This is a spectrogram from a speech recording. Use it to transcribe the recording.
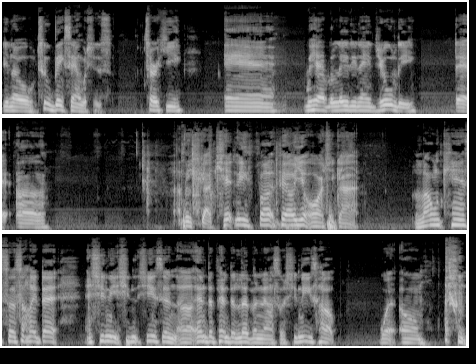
You know, two big sandwiches, turkey, and we have a lady named Julie that uh, I think she got kidney failure or she got lung cancer, something like that, and she needs she she's in uh, independent living now, so she needs help with um.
